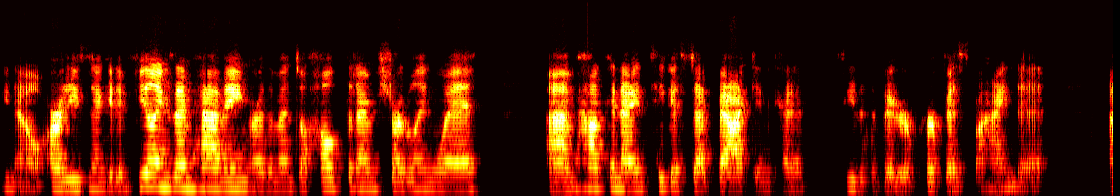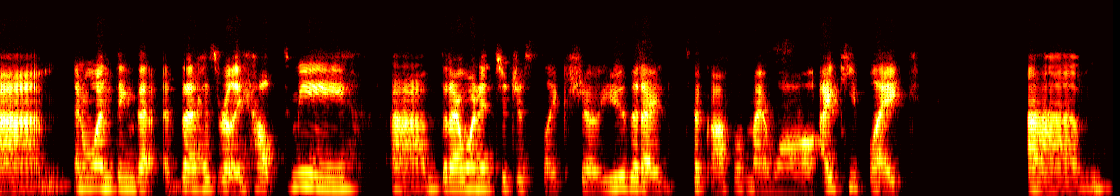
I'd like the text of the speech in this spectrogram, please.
you know, are these negative feelings I'm having or the mental health that I'm struggling with? Um, how can I take a step back and kind of see the bigger purpose behind it? Um, and one thing that, that has really helped me um, that I wanted to just like show you that I took off of my wall, I keep like um,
